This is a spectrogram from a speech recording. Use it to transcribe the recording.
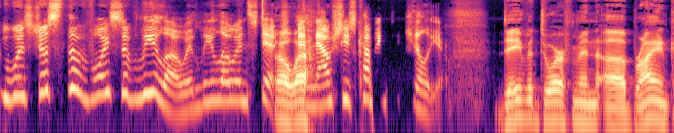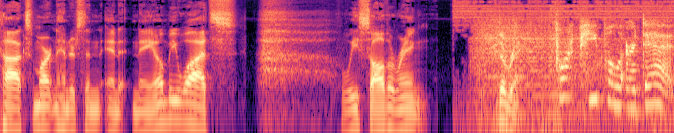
who was just the voice of Lilo in Lilo and Stitch, Oh, wow. and now she's coming to kill you. David Dorfman, uh, Brian Cox, Martin Henderson, and Naomi Watts. We saw the ring. The ring. Four people are dead.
